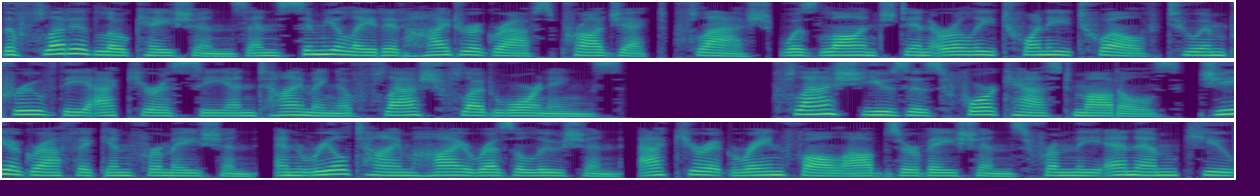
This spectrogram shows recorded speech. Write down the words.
The Flooded Locations and Simulated Hydrographs Project Flash was launched in early 2012 to improve the accuracy and timing of flash flood warnings. Flash uses forecast models, geographic information, and real-time high-resolution, accurate rainfall observations from the NMQ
